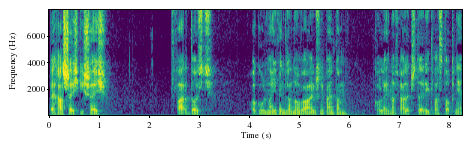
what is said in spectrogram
pH 6 i 6. Twardość ogólna i węglanowa, już nie pamiętam kolejność, ale 4,2 stopnie,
